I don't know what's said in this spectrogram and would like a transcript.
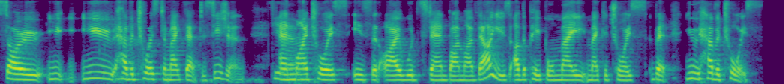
So you you have a choice to make that decision. Yeah. And my choice is that I would stand by my values. Other people may make a choice, but you have a choice.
